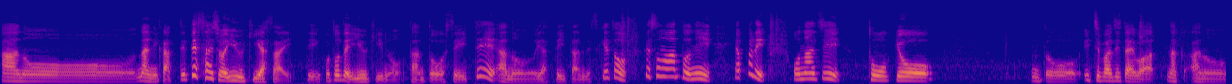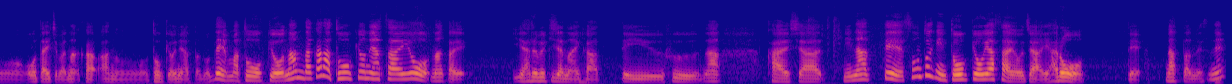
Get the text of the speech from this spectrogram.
あの何かって言って最初は有機野菜っていうことで有機の担当をしていてあのやっていたんですけどでその後にやっぱり同じ東京うんと市場自体はなんかあの大田市場なんかあの東京にあったので、まあ、東京なんだから東京の野菜をなんかやるべきじゃないかっていう風な会社になってその時に東京野菜をじゃあやろうってなったんですね。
